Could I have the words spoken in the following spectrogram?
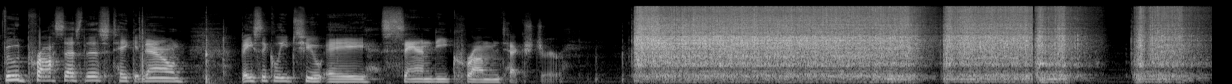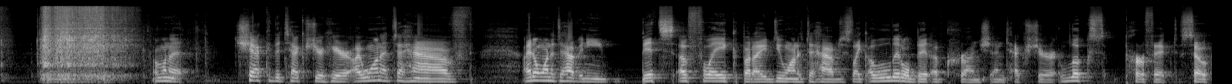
food process this, take it down basically to a sandy crumb texture. I want to check the texture here. I want it to have, I don't want it to have any bits of flake, but I do want it to have just like a little bit of crunch and texture. It looks perfect. So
